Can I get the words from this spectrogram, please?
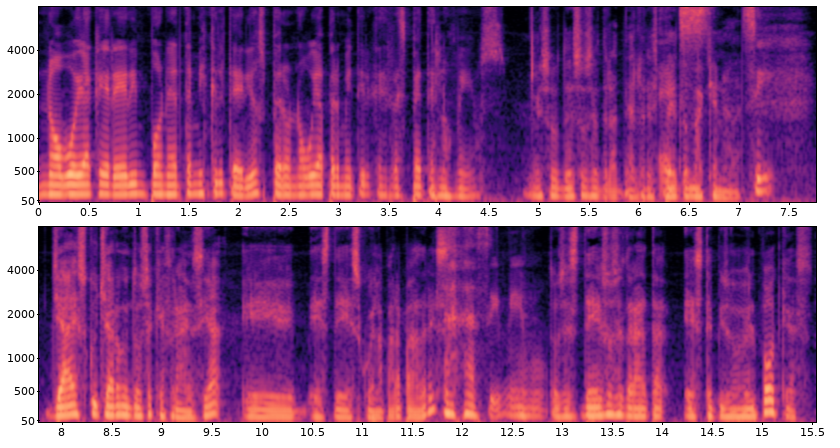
no voy a querer imponerte mis criterios, pero no voy a permitir que respetes los míos. Eso, de eso se trata, el respeto más que nada. Sí. Ya escucharon entonces que Francia eh, es de escuela para padres. Así mismo. Entonces, de eso se trata este episodio del podcast.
